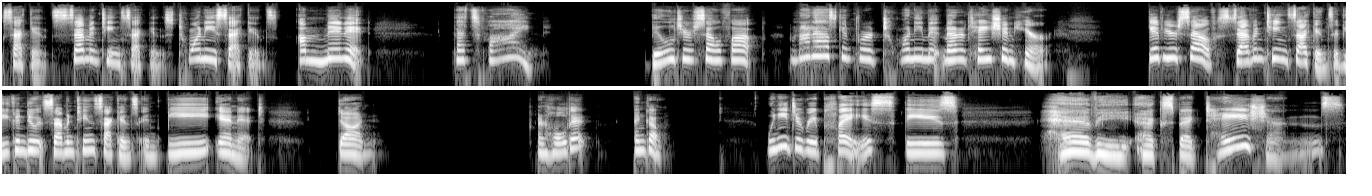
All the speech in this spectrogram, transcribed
seconds, 17 seconds, 20 seconds, a minute. That's fine. Build yourself up. I'm not asking for a 20 minute meditation here. Give yourself 17 seconds. If you can do it 17 seconds and be in it, done. And hold it and go. We need to replace these heavy expectations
